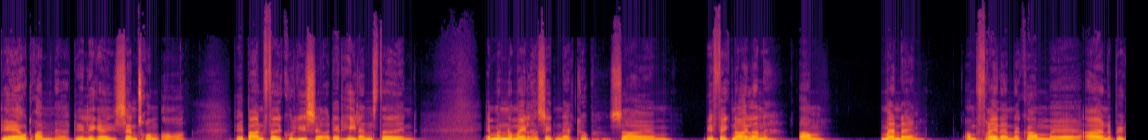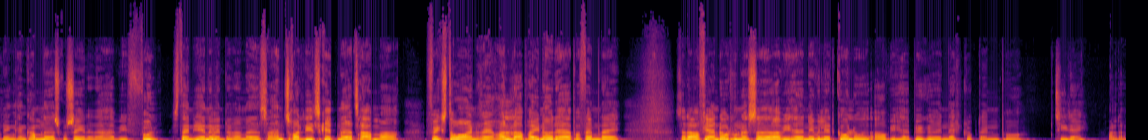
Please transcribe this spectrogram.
Det er jo drømmen her. Det ligger i centrum, og det er bare en fed kulisse, og det er et helt andet sted, end, end man normalt har set en natklub. Så øhm, vi fik nøglerne om mandagen. Om fredagen, der kom øh, ejeren af bygningen, han kom ned og skulle se det. Der havde vi fuldstændig endevendt dernede, så han trådte lige et skridt ned ad trappen og fik store øjne og sagde, hold op, har I nået det her på fem dage? Så der var fjernet 800 sæder, og vi havde nivellet gulv ud, og vi havde bygget en natklub derinde på 10 dage. Hold da. op.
